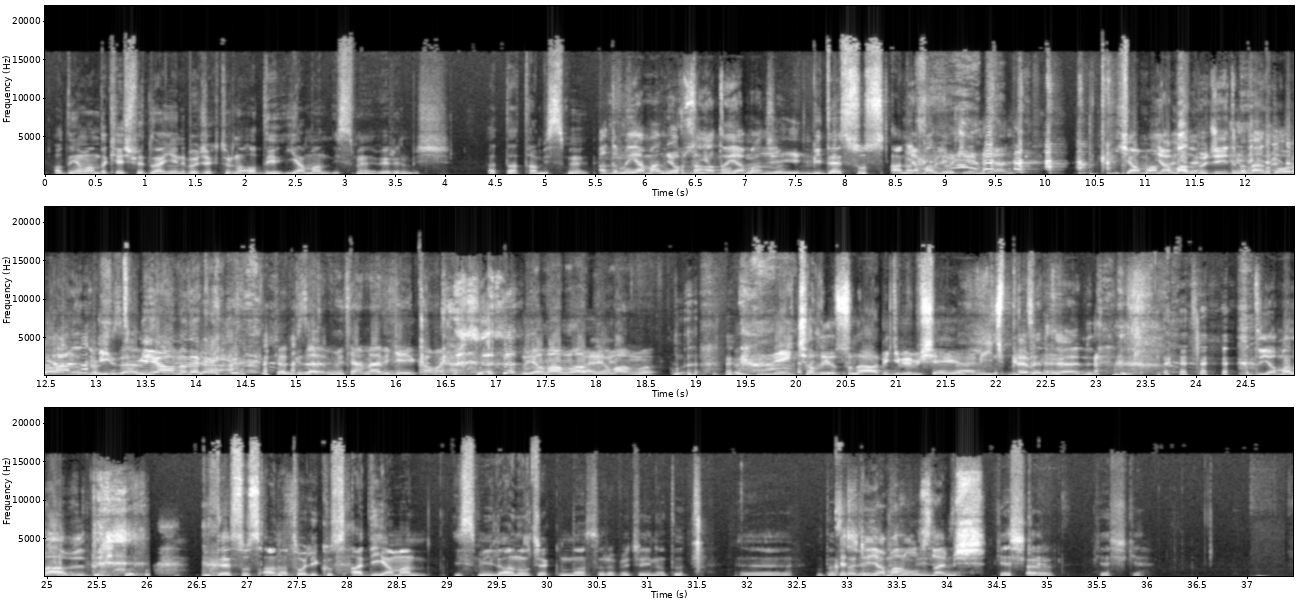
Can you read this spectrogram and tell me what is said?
Adıyaman'da keşfedilen yeni böcek türüne Adıyaman ismi verilmiş. Hatta tam ismi. Adı Yaman yoksa adı Yaman mı? Bir de sus Anatoli. Yaman böceği mi yani? Yaman, Yaman böceği. böceği değil mi? Ben doğru anladım. Çok güzel bir Bitmiyor amına geyik ya. Çok güzel, mükemmel bir geyik ama yani. Adıyaman mı, Adıyaman mı? ne çalıyorsun abi gibi bir şey yani. Hiç bit- evet yani. Adı Yaman abi. Bir de sus Anatolicus Adiyaman ismiyle anılacak bundan sonra böceğin adı. Ee, bu da Keşke Yaman Yaman olsaymış. keşke. Evet. Keşke.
